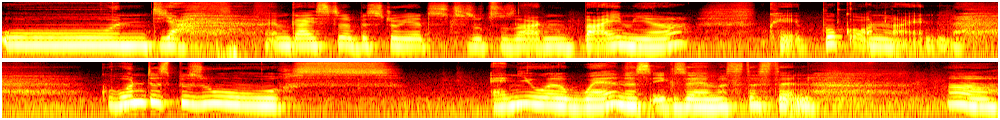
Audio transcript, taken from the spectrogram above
Und ja, im Geiste bist du jetzt sozusagen bei mir. Okay, Book Online. Grund des Besuchs. Annual Wellness Exam. Was ist das denn? Ah,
